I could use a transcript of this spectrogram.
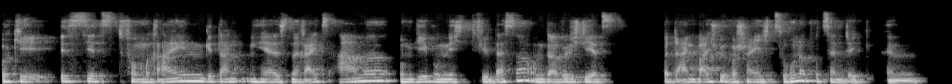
okay, ist jetzt vom reinen Gedanken her, ist eine reizarme Umgebung nicht viel besser? Und da würde ich dir jetzt bei deinem Beispiel wahrscheinlich zu hundertprozentig ähm,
